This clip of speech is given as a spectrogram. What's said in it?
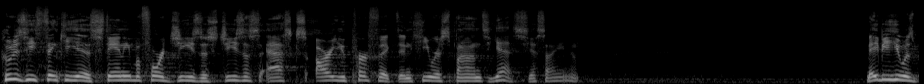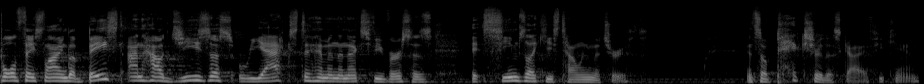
Who does he think he is? Standing before Jesus, Jesus asks, Are you perfect? And he responds, Yes, yes, I am. Maybe he was bold faced lying, but based on how Jesus reacts to him in the next few verses, it seems like he's telling the truth. And so picture this guy if you can.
